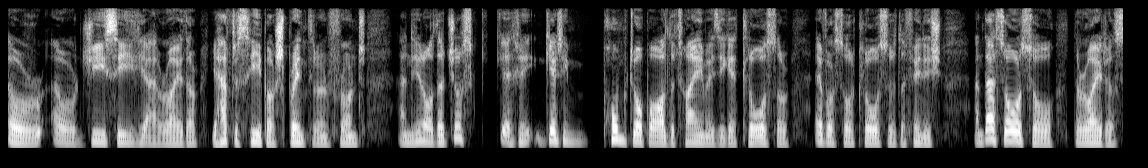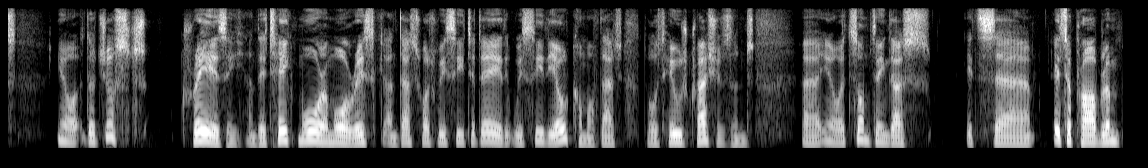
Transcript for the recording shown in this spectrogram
our our GC uh, rider. You have to keep our sprinter in front and you know they're just getting, getting pumped up all the time as you get closer, ever so closer to the finish, and that's also the riders. You know they're just crazy and they take more and more risk, and that's what we see today. That we see the outcome of that, those huge crashes, and uh, you know it's something that it's uh, it's a problem,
